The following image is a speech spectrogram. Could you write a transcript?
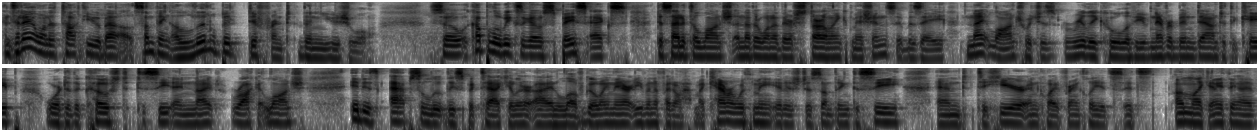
and today I want to talk to you about something a little bit different than usual. So, a couple of weeks ago, SpaceX decided to launch another one of their Starlink missions. It was a night launch, which is really cool. If you've never been down to the Cape or to the coast to see a night rocket launch, it is absolutely spectacular. I love going there, even if I don't have my camera with me. It is just something to see and to hear, and quite frankly, it's it's unlike anything I've,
